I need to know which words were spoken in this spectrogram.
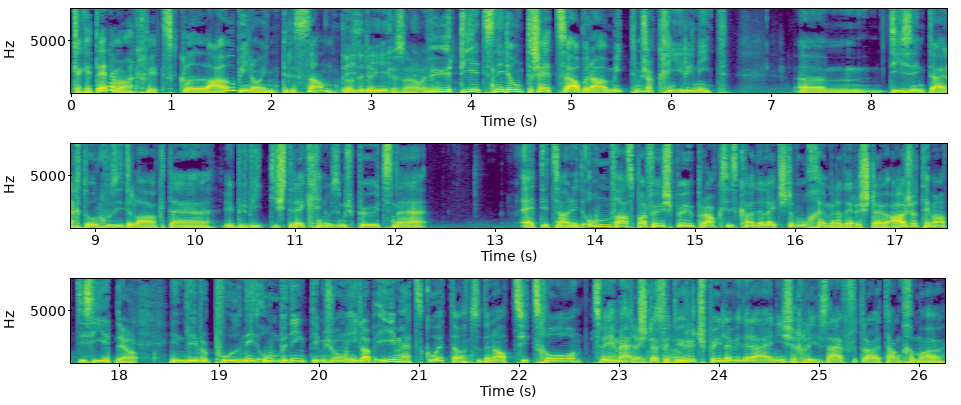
Gegen Dänemark wird es, glaube ich, noch interessant. Ich also, die es auch, ja. würde ich jetzt nicht unterschätzen, aber auch mit dem Shakiri nicht. Ähm, die sind eigentlich durchaus in der Lage, den über weite Strecken aus dem Spiel zu nehmen. Hat jetzt auch nicht unfassbar viel Spielpraxis gehabt in der letzten Woche, haben wir an dieser Stelle auch schon thematisiert. Ja. In Liverpool nicht unbedingt im Schwung. Ich glaube, ihm hat es gut getan, zu den Nazi zu kommen, zwei Matches dürfen es auch. durchzuspielen, wieder ein, ein bisschen Selbstvertrauen tanken, mal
